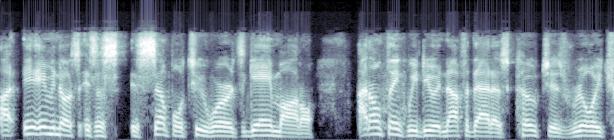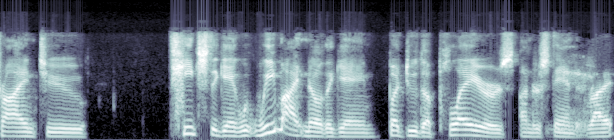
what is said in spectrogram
I, even though it's, it's a it's simple two words, game model. I don't think we do enough of that as coaches, really trying to teach the game. We might know the game, but do the players understand it? Right?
